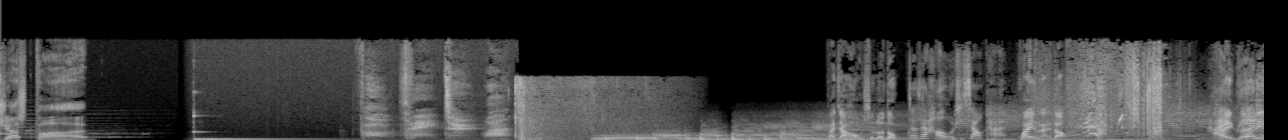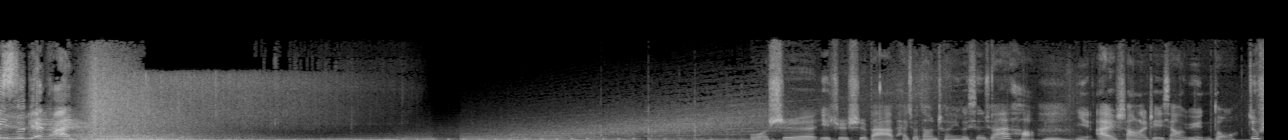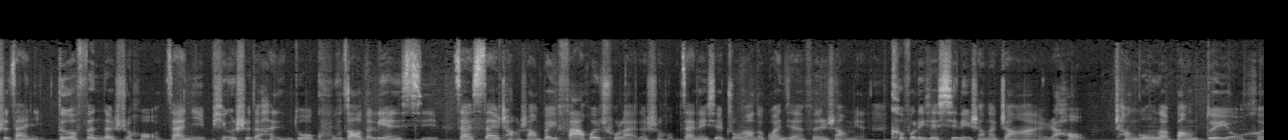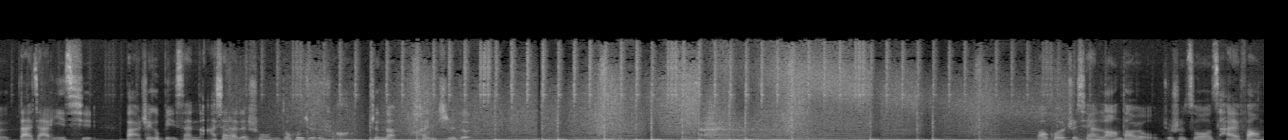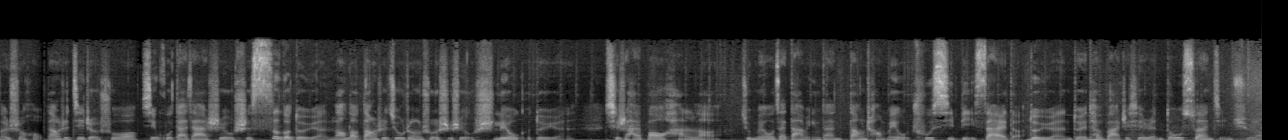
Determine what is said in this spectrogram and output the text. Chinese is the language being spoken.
JustPod。大家好，我是乐东，大家好，我是笑凯，欢迎来到海格力斯电台。我是一直是把排球当成一个兴趣爱好。嗯，你爱上了这项运动，就是在你得分的时候，在你平时的很多枯燥的练习，在赛场上被发挥出来的时候，在那些重要的关键分上面，克服了一些心理上的障碍，然后成功的帮队友和大家一起把这个比赛拿下来的时候，你都会觉得说啊，真的很值得。包括之前郎导有就是做采访的时候，当时记者说辛苦大家是有十四个队员，郎导当时纠正说是是有十六个队员，其实还包含了就没有在大名单当场没有出席比赛的队员，对他把这些人都算进去了。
